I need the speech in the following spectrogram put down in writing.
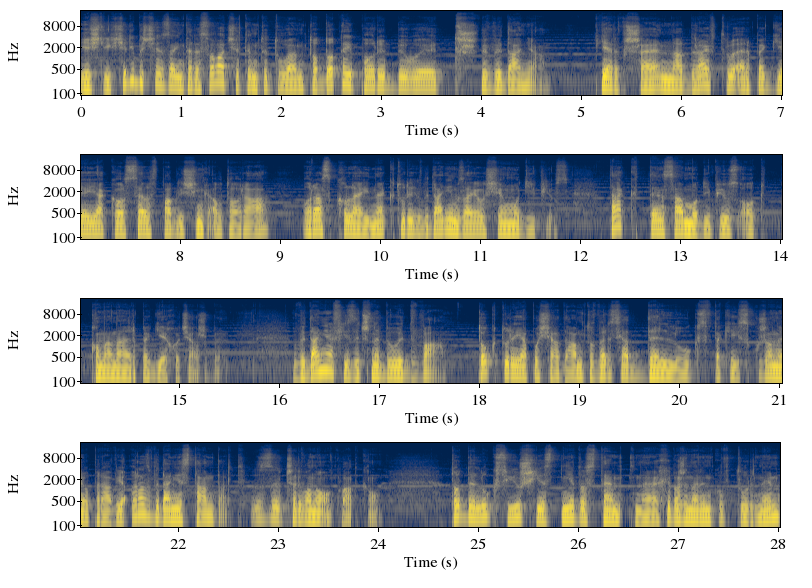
Jeśli chcielibyście zainteresować się tym tytułem, to do tej pory były trzy wydania. Pierwsze na Drive-Thru RPG jako self-publishing autora oraz kolejne, których wydaniem zajął się Modipius. Tak, ten sam Modipius od Konana RPG chociażby. Wydania fizyczne były dwa. To, które ja posiadam, to wersja Deluxe w takiej skórzanej oprawie oraz wydanie standard z czerwoną okładką. To Deluxe już jest niedostępne, chyba że na rynku wtórnym,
